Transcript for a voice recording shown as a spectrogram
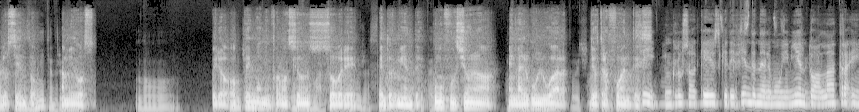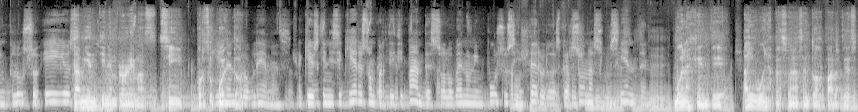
Lo siento, amigos, pero obtengan información sobre el durmiente, cómo funciona en algún lugar de otras fuentes. Sí, incluso aquellos que defienden el movimiento alatra e incluso ellos... También tienen problemas, sí, por supuesto. Tienen problemas. Aquellos que ni siquiera son participantes, solo ven un impulso sincero y las personas lo sienten. Buena gente, hay buenas personas en todas partes,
